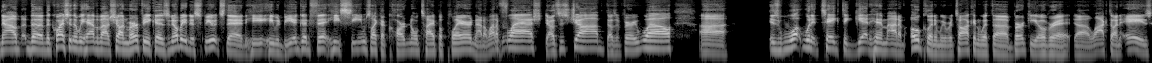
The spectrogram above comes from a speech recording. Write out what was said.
Now, the the question that we have about Sean Murphy, because nobody disputes that he he would be a good fit. He seems like a Cardinal type of player, not a lot of mm-hmm. flash, does his job, does it very well. Uh, is what would it take to get him out of Oakland? And we were talking with uh, Berkey over at uh, Locked On A's,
